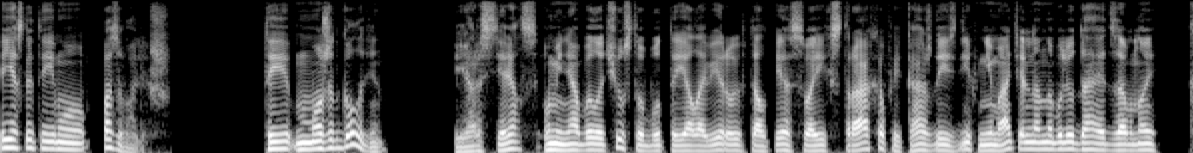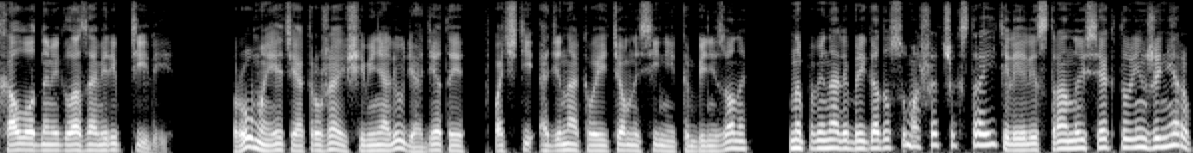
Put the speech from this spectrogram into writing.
если ты ему позволишь. Ты, может, голоден? Я растерялся. У меня было чувство, будто я лавирую в толпе своих страхов, и каждый из них внимательно наблюдает за мной холодными глазами рептилии. Румы эти окружающие меня люди, одетые в почти одинаковые темно-синие комбинезоны, напоминали бригаду сумасшедших строителей или странную секту инженеров,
